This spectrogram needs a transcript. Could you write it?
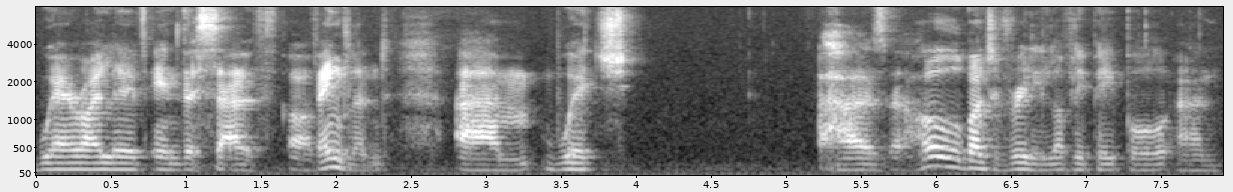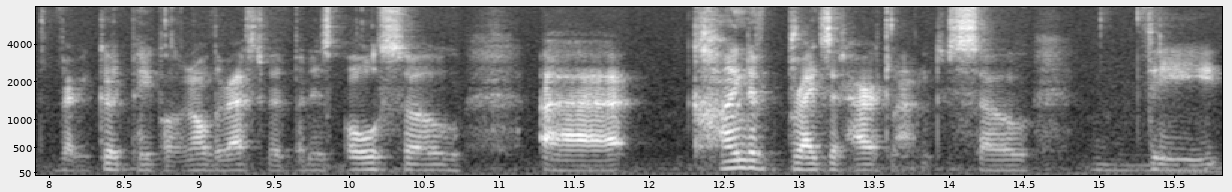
where I live in the south of England, um, which has a whole bunch of really lovely people and very good people and all the rest of it, but is also uh, kind of Brexit heartland. So the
